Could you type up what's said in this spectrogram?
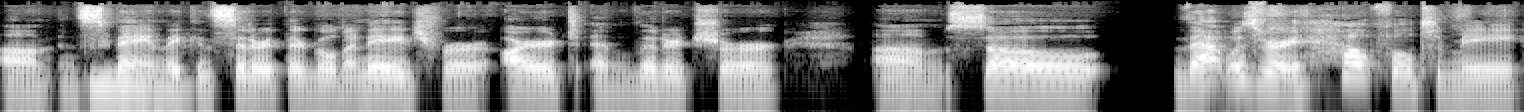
um, in Spain. Mm-hmm. They consider it their golden age for art and literature. Um, so that was very helpful to me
